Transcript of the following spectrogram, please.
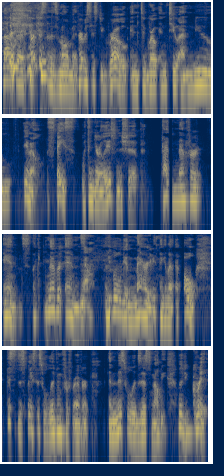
not the purpose of this moment. The purpose is to grow and to grow into a new, you know, space within your relationship. That never ends. Like it never ends. No. And people will get married and think about, oh, this is the space this will live in for forever. And this will exist and I'll be, it'll be great.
